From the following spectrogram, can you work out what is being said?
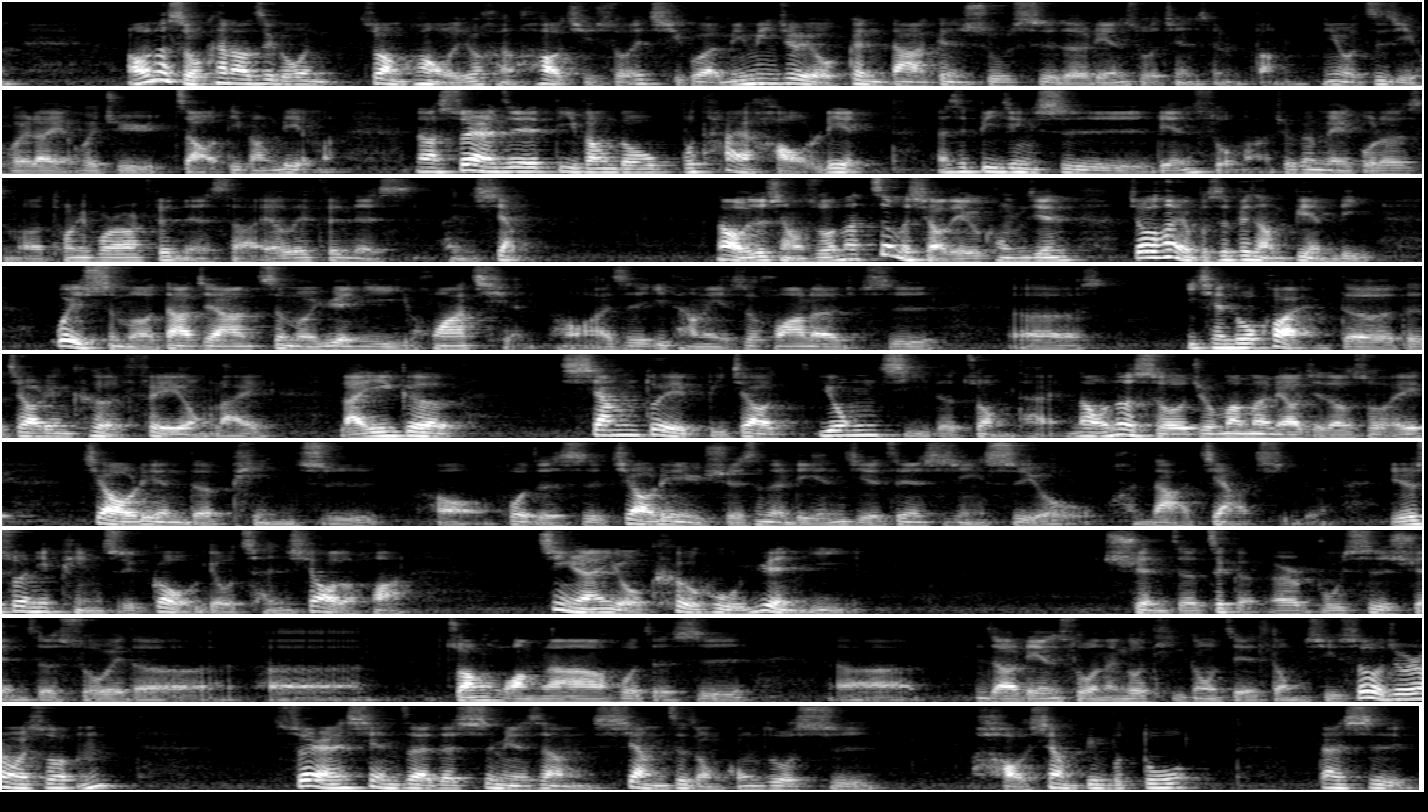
然后那时候看到这个问状况，我就很好奇，说，哎，奇怪，明明就有更大更舒适的连锁健身房，因为我自己回来也会去找地方练嘛。那虽然这些地方都不太好练。但是毕竟是连锁嘛，就跟美国的什么 Twenty Four Hour Fitness 啊，LA Fitness 很像。那我就想说，那这么小的一个空间，交通也不是非常便利，为什么大家这么愿意花钱？哦，还是一堂也是花了就是呃一千多块的的教练课费用来来一个相对比较拥挤的状态。那我那时候就慢慢了解到说，哎，教练的品质。哦，或者是教练与学生的连接这件事情是有很大价值的。也就是说，你品质够有成效的话，竟然有客户愿意选择这个，而不是选择所谓的呃装潢啦，或者是呃你知道连锁能够提供这些东西。所以我就认为说，嗯，虽然现在在市面上像这种工作室好像并不多，但是。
